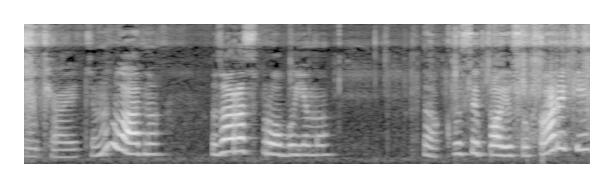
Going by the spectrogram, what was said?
виходить. Ну ладно. Зараз спробуємо. Так, висипаю сухарики.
